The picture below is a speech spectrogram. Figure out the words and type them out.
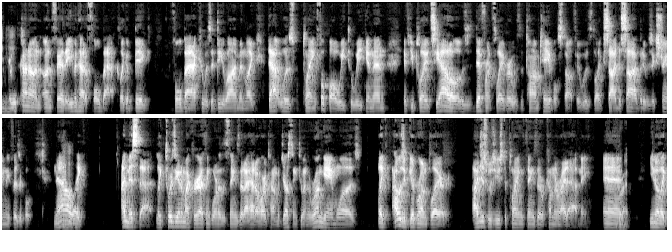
mm-hmm. it was kind of un- unfair. They even had a fullback, like a big fullback who was a D lineman. Like that was playing football week to week. And then if you played Seattle, it was a different flavor. It was the Tom Cable stuff. It was like side to side, but it was extremely physical. Now, mm-hmm. like I miss that. Like towards the end of my career, I think one of the things that I had a hard time adjusting to in the run game was like I was a good run player. I just was used to playing things that were coming right at me. And right. you know, like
